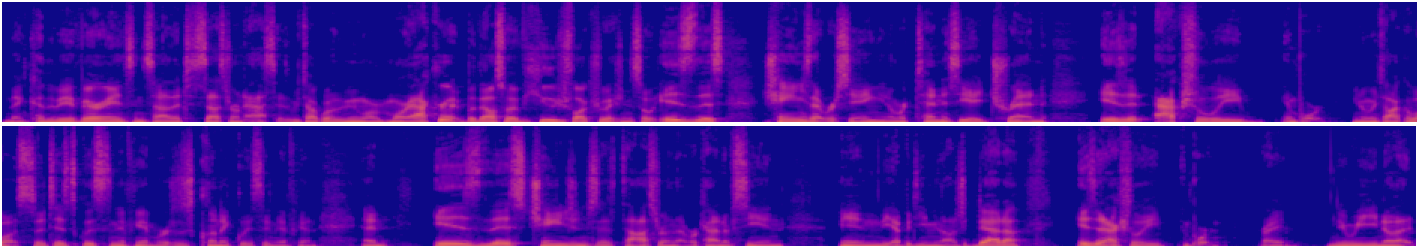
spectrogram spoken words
Then could there be a variance inside the testosterone assays? We talk about being more, more accurate, but they also have huge fluctuations. So is this change that we're seeing, you know, we're tending to see a trend, is it actually important? You know, we talk about statistically significant versus clinically significant. And is this change in testosterone that we're kind of seeing in the epidemiologic data, is it actually important, right? We know that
